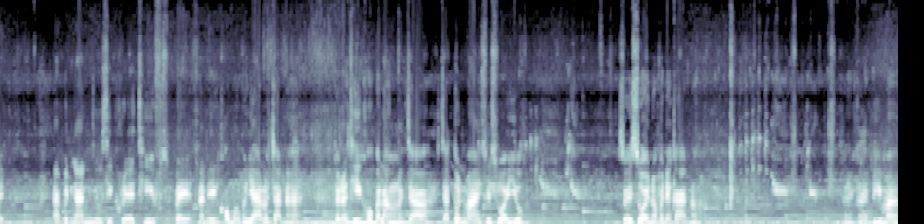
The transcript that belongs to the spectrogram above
2567นะเป็นงาน Music Creative Space นั่นเองของเมืองพะยาเราจัดนะคะ เจ้าหน้าที่เขากำลังจะจัดต้นไม้สวยๆอยู่ สวยๆเนาะบรรยากาศเนาะบรรยากาศดีมาก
